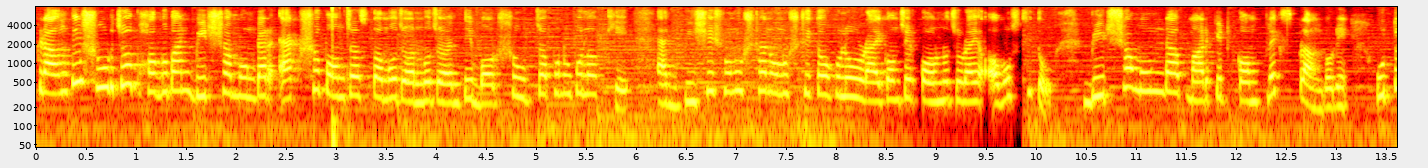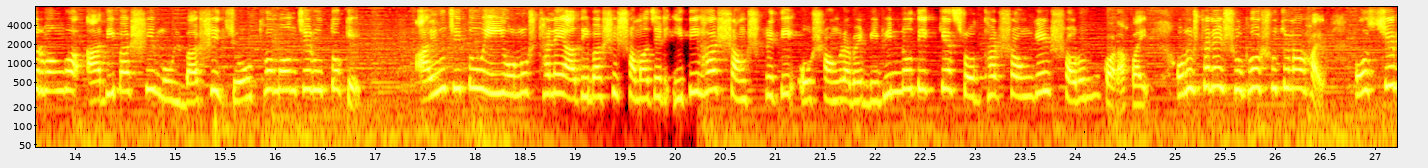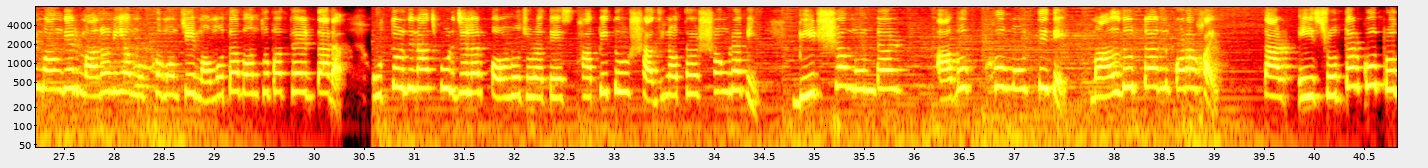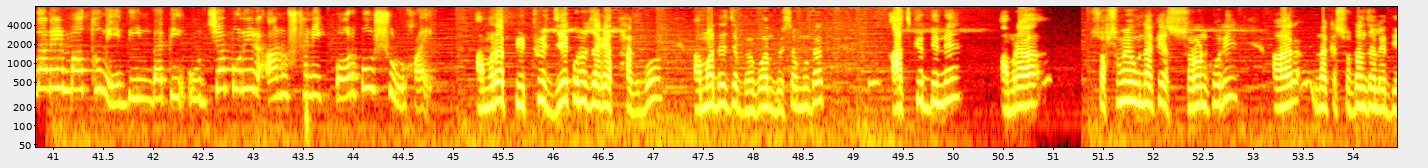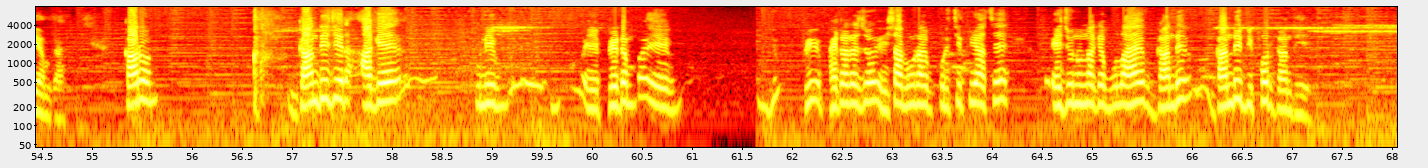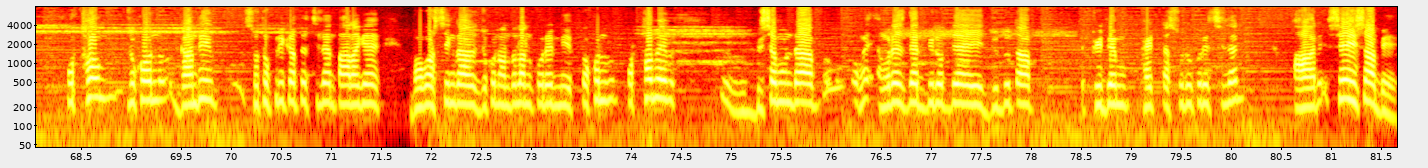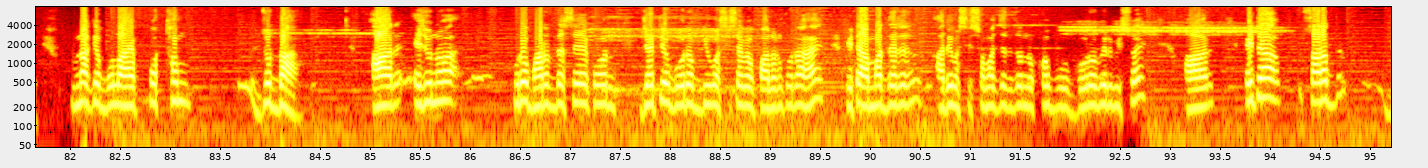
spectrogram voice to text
ক্রান্তি সূর্য ভগবান বিরসা মুন্ডার একশো পঞ্চাশতম জন্মজয়ন্তী বর্ষ উদযাপন উপলক্ষে এক বিশেষ অনুষ্ঠান অনুষ্ঠিত হল রায়গঞ্জের কর্ণচূড়ায় অবস্থিত বিরসা মুন্ডা মার্কেট কমপ্লেক্স প্রাঙ্গণে। উত্তরবঙ্গ আদিবাসী মূলবাসী যৌথ মঞ্চের উদ্যোগে আয়োজিত এই অনুষ্ঠানে আদিবাসী সমাজের ইতিহাস, সংস্কৃতি ও সংগ্রামের বিভিন্ন দিককে শ্রদ্ধার সঙ্গে স্মরণ করা হয়। অনুষ্ঠানের শুভ সূচনা হয় পশ্চিমবঙ্গের মাননীয় মুখ্যমন্ত্রী মমতা বন্দ্যোপাধ্যায়ের দ্বারা। উত্তর দিনাজপুর জেলার কর্ণজোড়াতে স্থাপিত স্বাধীনতা সংগ্রামী বিরসা মুন্ডার আবক্ষ মূর্তিতে মালদোদ্দান করা হয়। তার এই শ্রদ্ধার্ঘ্য প্রদানের মাধ্যমে দিনব্যাপী উদযাপনের আনুষ্ঠানিক পর্ব শুরু হয়। আমরা পৃথিবীর যে কোনো জায়গায় থাকব আমাদের যে ভগবান বিরসা মুন্ডা, আজকের দিনে আমরা সবসময় ওনাকে স্মরণ করি আর ওনাকে শ্রদ্ধাঞ্জলি দিই আমরা। কারণ গান্ধীজির আগে উনি ফ্রিডম ফেডারেজ হিসাবে ওনার পরিচিতি আছে, এই জন্য ওনাকে বলা হয় গান্ধী গান্ধী বিফোর গান্ধী। প্রথম যখন গান্ধী সাউথ আফ্রিকাতে ছিলেন, তার আগে ভগৎ সিংরা যখন আন্দোলন করেননি, তখন প্রথমে বিরসা মুন্ডা ইংরেজদের বিরুদ্ধে এই যুদ্ধটা ফ্রিডম ফাইটটা শুরু করেছিলেন। আর সেই হিসাবে ওনাকে বলা হয় প্রথম যোদ্ধা। আর এই জন্য পুরো ভারত দেশে এখন জাতীয় গৌরব দিবস হিসাবে পালন করা হয়। এটা আমাদের আদিবাসী সমাজের জন্য খুব গৌরবের বিষয়। আর এটা সারা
